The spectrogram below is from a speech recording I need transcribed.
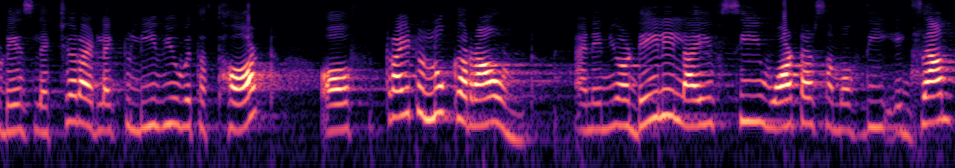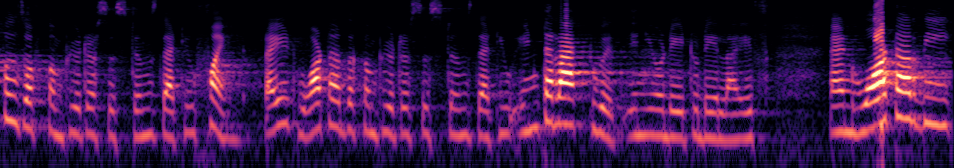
today's lecture I would like to leave you with a thought of try to look around and in your daily life see what are some of the examples of computer systems that you find right. What are the computer systems that you interact with in your day to day life and what are the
